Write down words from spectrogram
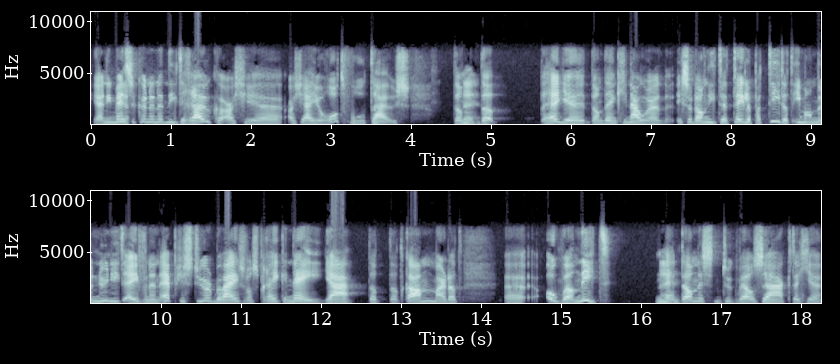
Ja, en die Ja. mensen kunnen het niet ruiken als, je, als jij je rot voelt thuis. Dat, Nee. dat, hè, je, dan denk je, nou, eh, is er dan niet de telepathie dat iemand me nu niet even een appje stuurt, bij wijze van spreken? Nee, ja, dat, dat kan, maar dat eh, ook wel niet. Nee. En dan is het natuurlijk wel zaak dat je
